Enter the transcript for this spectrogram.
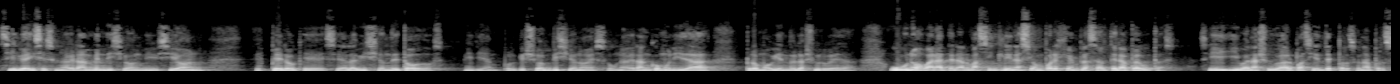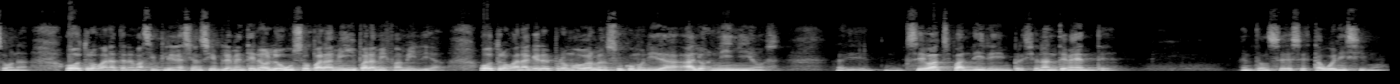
Silvia dice, es una gran bendición mi visión, espero que sea la visión de todos. Miriam, porque yo envisiono eso, una gran comunidad promoviendo la ayurveda. Unos van a tener más inclinación, por ejemplo, a ser terapeutas, ¿sí? Y van a ayudar pacientes persona a persona. Otros van a tener más inclinación simplemente, no, lo uso para mí y para mi familia. Otros van a querer promoverlo en su comunidad, a los niños. Se va a expandir impresionantemente. Entonces está buenísimo.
